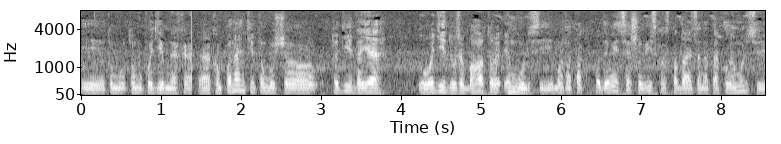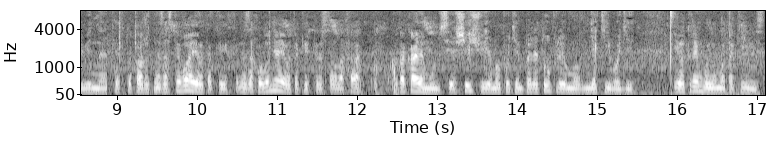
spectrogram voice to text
і тому, тому подібних е, компонентів, тому що тоді дає у воді дуже багато емульсії. Можна так подивитися, що віск розкладається на таку емульсію. Він, як то кажуть, не застиває у таких, не захолоняє у таких кристалах, а така емульсія. Щищуємо, потім перетоплюємо в м'якій воді і отримуємо такий віск.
